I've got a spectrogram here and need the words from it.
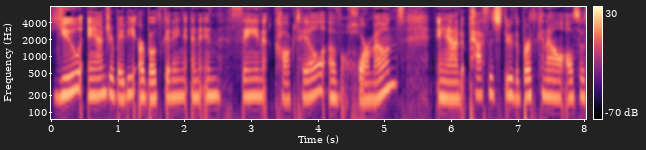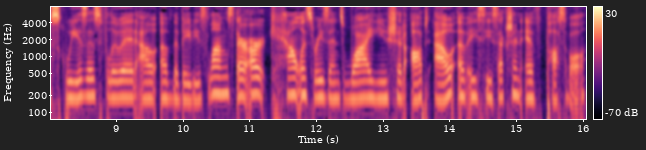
You and your baby are both getting an insane cocktail of hormones, and passage through the birth canal also squeezes fluid out of the baby's lungs. There are countless reasons why you should opt out of a C section if possible.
